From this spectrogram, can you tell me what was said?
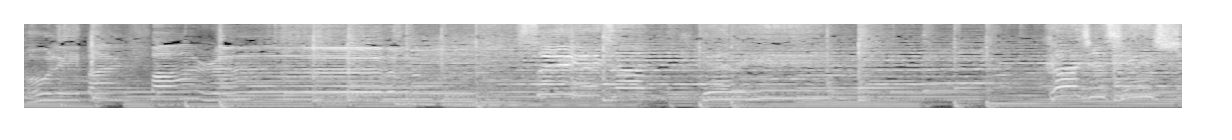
不理白发人。可知其身？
